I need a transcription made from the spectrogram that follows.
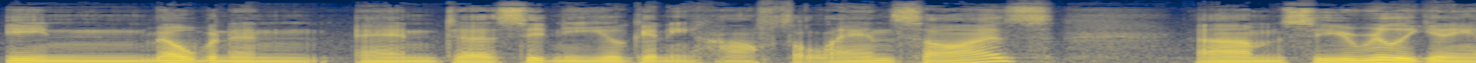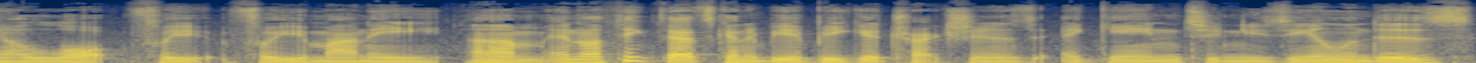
in Melbourne and, and uh, Sydney, you're getting half the land size. Um, so you're really getting a lot for for your money, um, and I think that's going to be a big attraction again to New Zealanders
